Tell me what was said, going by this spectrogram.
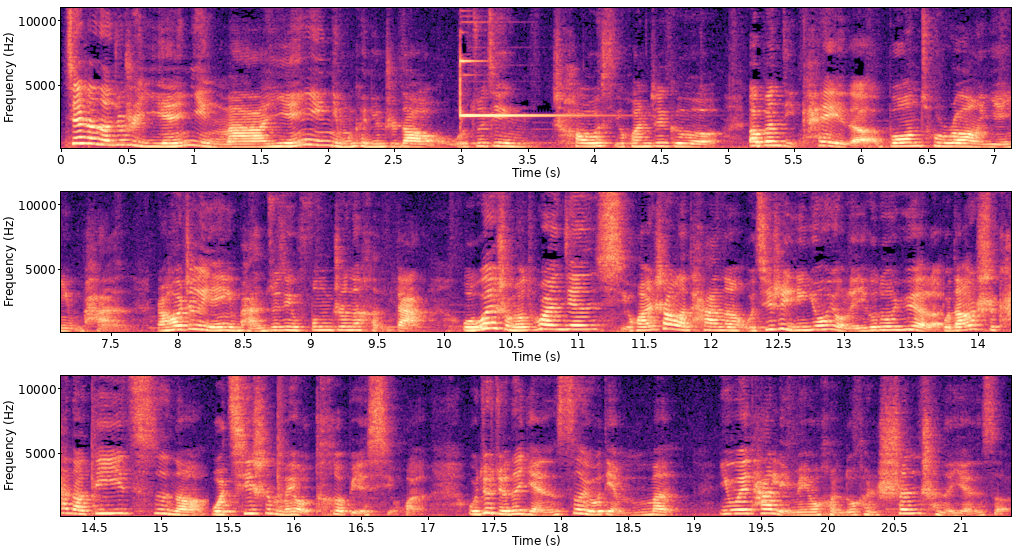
接着呢就是眼影啦，眼影你们肯定知道，我最近超喜欢这个 Urban Decay 的 Born to Run 眼影盘。然后这个眼影盘最近风真的很大。我为什么突然间喜欢上了它呢？我其实已经拥有了一个多月了。我当时看到第一次呢，我其实没有特别喜欢，我就觉得颜色有点闷。因为它里面有很多很深沉的颜色，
